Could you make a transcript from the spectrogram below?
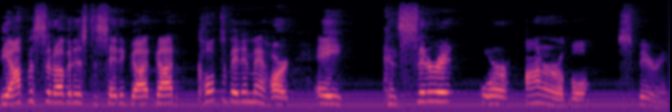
the opposite of it is to say to God, God, cultivate in my heart a considerate or honorable spirit.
